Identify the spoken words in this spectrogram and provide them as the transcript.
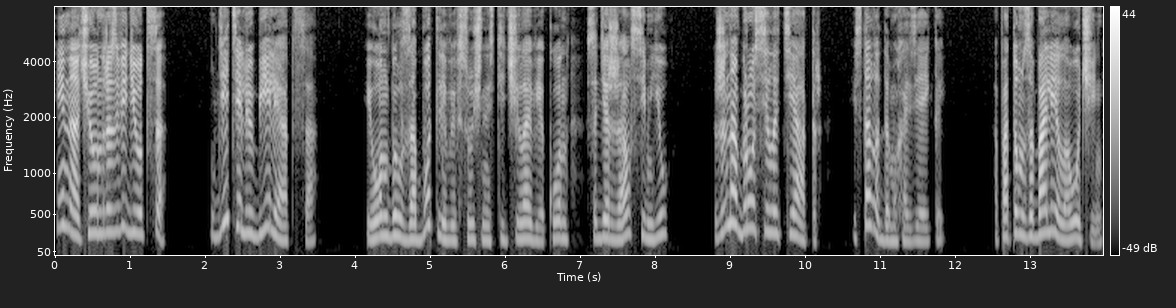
Иначе он разведется. Дети любили отца. И он был заботливый в сущности человек. Он содержал семью. Жена бросила театр и стала домохозяйкой. А потом заболела очень,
